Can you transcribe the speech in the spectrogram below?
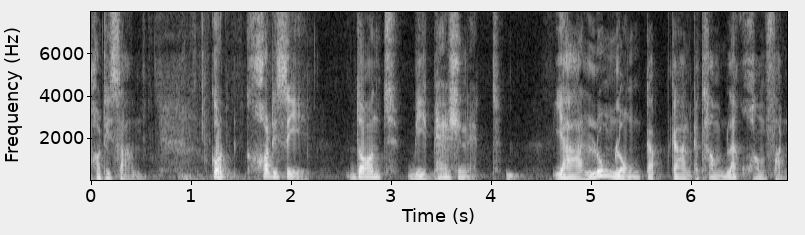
ข้อที่ 3 กฎข้อที่ 4 don't be passionate อย่าลุ่มหลงกับการกระทำและความฝัน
